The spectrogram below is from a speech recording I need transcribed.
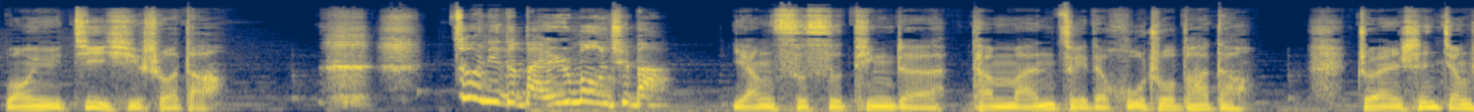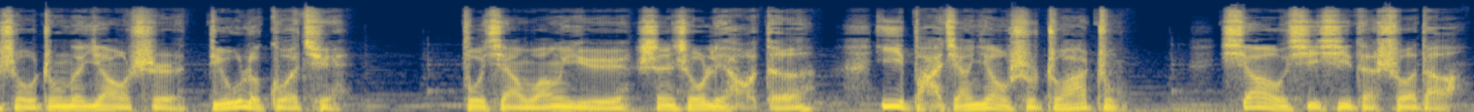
王宇继续说道：“做你的白日梦去吧。”杨思思听着他满嘴的胡说八道，转身将手中的钥匙丢了过去，不想王宇身手了得，一把将钥匙抓住，笑嘻嘻的说道。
